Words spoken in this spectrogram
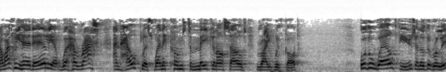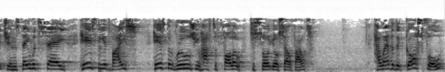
Now as we heard earlier, we're harassed and helpless when it comes to making ourselves right with God. Other worldviews and other religions, they would say, here's the advice, here's the rules you have to follow to sort yourself out. However, the gospel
